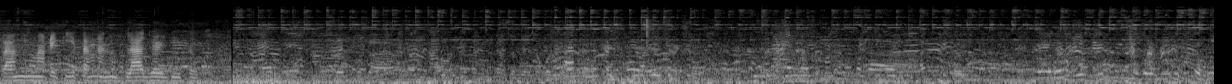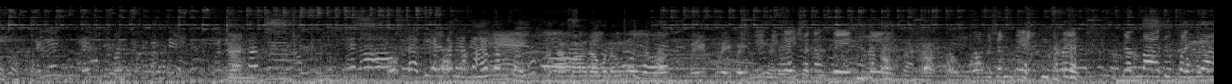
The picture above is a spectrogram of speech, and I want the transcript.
Maraming makikitang ano, vlogger dito. Yan. Tama na ko ng may may may Bigay siya ng 20. Sabi siyang 20. Kalmado pa niya.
